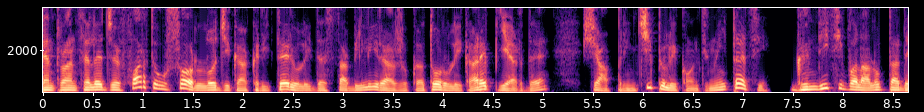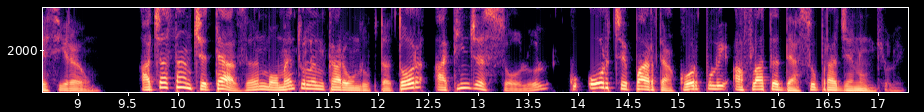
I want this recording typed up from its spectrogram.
Pentru a înțelege foarte ușor logica criteriului de stabilire a jucătorului care pierde și a principiului continuității, gândiți-vă la lupta de Sireum. Aceasta încetează în momentul în care un luptător atinge solul cu orice parte a corpului aflată deasupra genunchiului.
